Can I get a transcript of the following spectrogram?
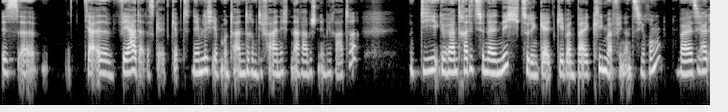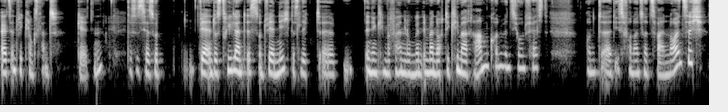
ist äh, ja, äh, wer da das Geld gibt, nämlich eben unter anderem die Vereinigten Arabischen Emirate. Und die gehören traditionell nicht zu den Geldgebern bei Klimafinanzierung, weil sie halt als Entwicklungsland gelten. Das ist ja so, wer Industrieland ist und wer nicht, das liegt äh, in den Klimaverhandlungen immer noch die Klimarahmenkonvention fest. Und äh, die ist von 1992.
